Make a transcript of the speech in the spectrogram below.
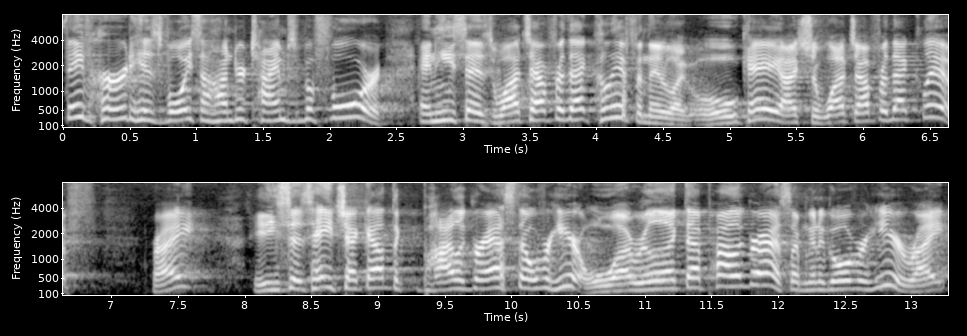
They've heard his voice a hundred times before. And he says, Watch out for that cliff. And they're like, Okay, I should watch out for that cliff, right? He says, Hey, check out the pile of grass over here. Oh, I really like that pile of grass. I'm going to go over here, right?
